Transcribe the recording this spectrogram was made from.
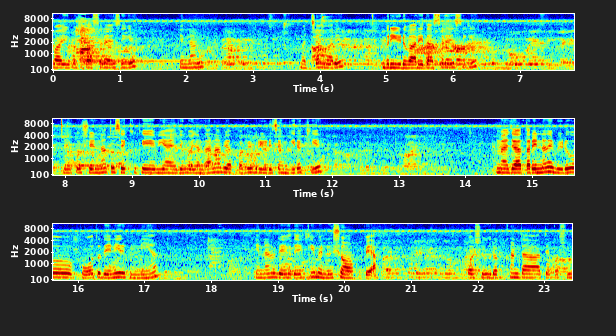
ਬਾਈ ਕੁਛ ਦੱਸ ਰਹੇ ਸੀਗੇ ਇਹਨਾਂ ਨੂੰ। ਮੱਝਾਂ ਬਾਰੇ, ਬਰੀਡ ਬਾਰੇ ਦੱਸ ਰਹੇ ਸੀਗੇ। ਤੇ ਕੁਛ ਇਹਨਾਂ ਤੋਂ ਸਿੱਖ ਕੇ ਵੀ ਐਂ ਜੇ ਹੋ ਜਾਂਦਾ ਨਾ ਵੀ ਆਪਾਂ ਵੀ ਬਰੀਡ ਚੰਗੀ ਰੱਖੀਏ। ਮੈਂ ਜ਼ਿਆਦਾਤਰ ਇਹਨਾਂ ਦੀ ਵੀਡੀਓ ਬਹੁਤ ਦੇਣੀ ਹੁੰਨੀ ਆ। ਇਹਨਾਂ ਨੂੰ ਦੇਖ ਦੇਖ ਕੇ ਮੈਨੂੰ ਸ਼ੌਂਕ ਪਿਆ। ਪਸ਼ੂ ਰੱਖਣ ਦਾ ਤੇ ਪਸ਼ੂ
